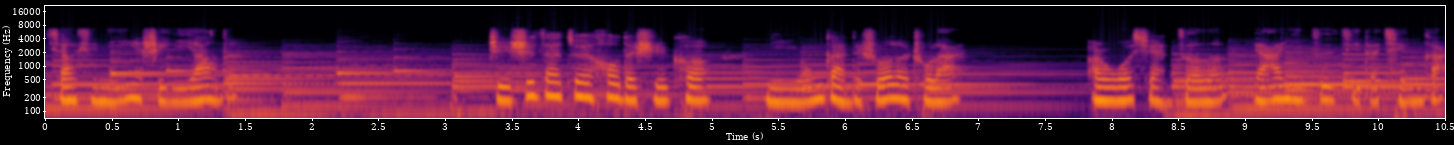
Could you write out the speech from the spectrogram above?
相信你也是一样的，只是在最后的时刻，你勇敢的说了出来，而我选择了压抑自己的情感。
